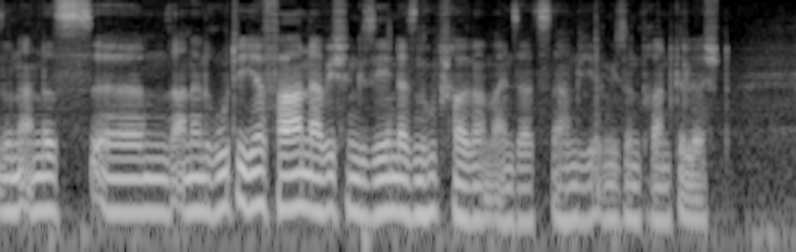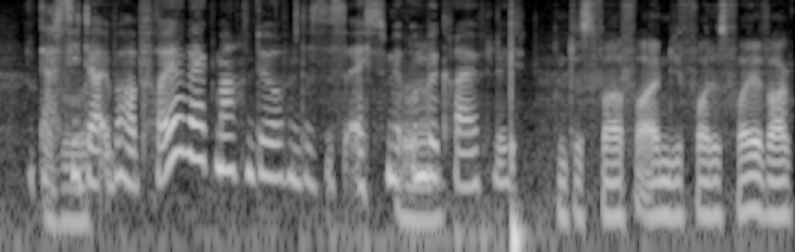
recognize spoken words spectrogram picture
so ein anderes, ähm, eine andere Route hier fahren. Da habe ich schon gesehen, da ist ein Hubschrauber im Einsatz. Da haben die irgendwie so einen Brand gelöscht. Dass also, sie da überhaupt Feuerwerk machen dürfen, das ist echt mir ja. unbegreiflich. Und das war vor allem die, das Feuerwerk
